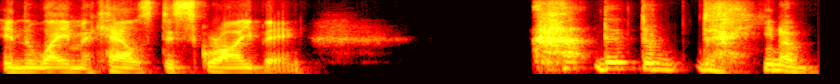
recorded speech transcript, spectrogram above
in the way Mikhail's describing. The, the, you know,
